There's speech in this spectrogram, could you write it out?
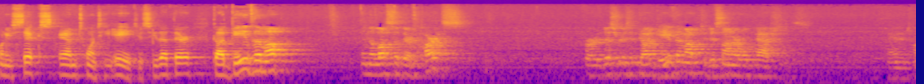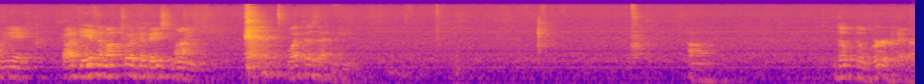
26, and 28. You see that there? God gave them up in the lust of their hearts. For this reason, God gave them up to dishonorable passions. And in 28, God gave them up to a debased mind. What does that mean? Um, the, the word there,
